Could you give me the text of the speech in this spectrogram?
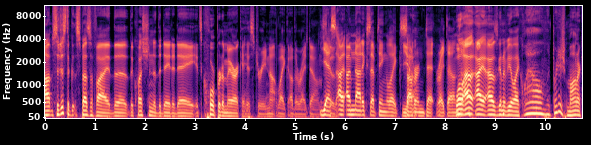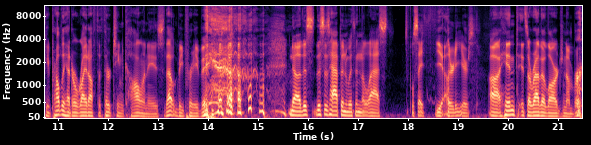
Um, so just to specify the the question of the day today, it's corporate America history, not like other write downs. Yes, I, I'm not accepting like sovereign debt write down. Well, I, I, I was going to be like, well, the British monarchy probably had to write off the 13 colonies. That would be pretty big. no, this this has happened within the last, we'll say, Yeah. 30 years. Uh, hint, it's a rather large number.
